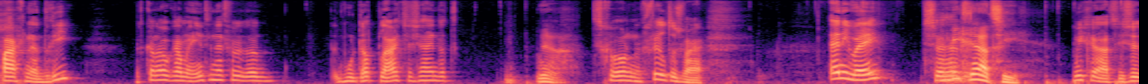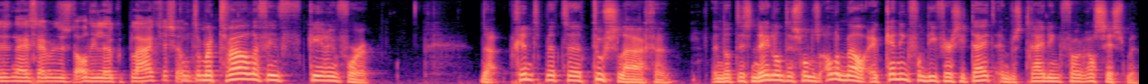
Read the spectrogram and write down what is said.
pagina 3. Het kan ook aan mijn internet. worden, dan- Het moet dat plaatje zijn. Dat Ja. het is gewoon veel te zwaar. Anyway, ze, Migratie. Migratie. Ze, nee, ze hebben dus al die leuke plaatjes. Komt er maar twaalf keer in voor. Nou, het begint met eh, toeslagen. En dat is, Nederland is van ons allemaal erkenning van diversiteit en bestrijding van racisme.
